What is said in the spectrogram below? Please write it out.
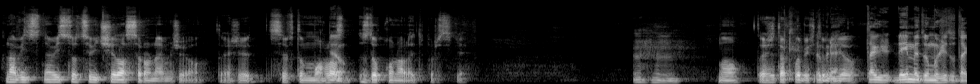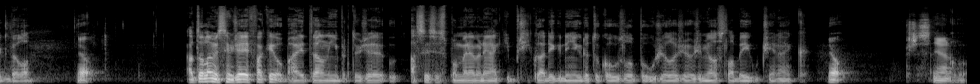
A navíc, navíc to cvičila s Ronem, že jo, takže se v tom mohla Jo. zdokonalit prostě. Mm-hmm. No, takže takhle bych Dobré, to viděl. takže dejme tomu, že to tak bylo. Jo. A tohle myslím, že je fakt i obhajitelný, protože asi si vzpomeneme na nějaký příklady, kdy někdo to kouzlo použil, že, jo, že měl slabý účinek. Jo, přesně. No.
